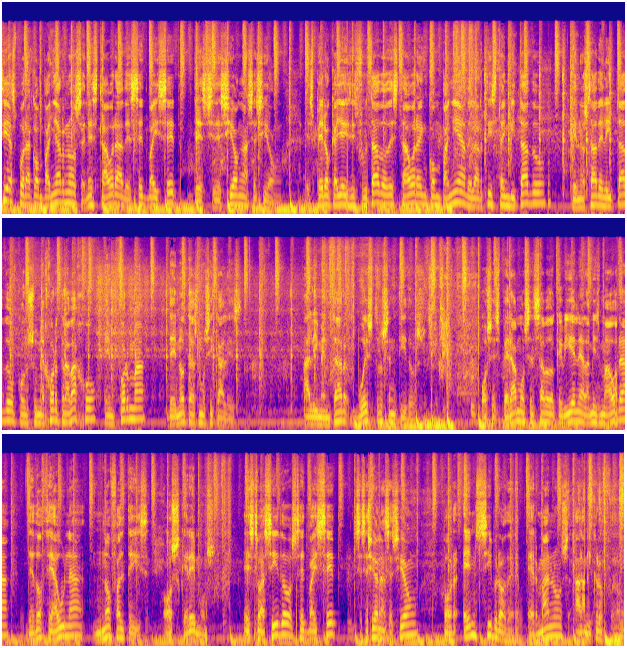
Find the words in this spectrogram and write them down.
Gracias por acompañarnos en esta hora de set by set, de sesión a sesión. Espero que hayáis disfrutado de esta hora en compañía del artista invitado que nos ha deleitado con su mejor trabajo en forma de notas musicales. Alimentar vuestros sentidos. Os esperamos el sábado que viene a la misma hora, de 12 a 1. No faltéis, os queremos. Esto ha sido Set by Set, sesión a sesión, por MC Brother, hermanos al micrófono.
